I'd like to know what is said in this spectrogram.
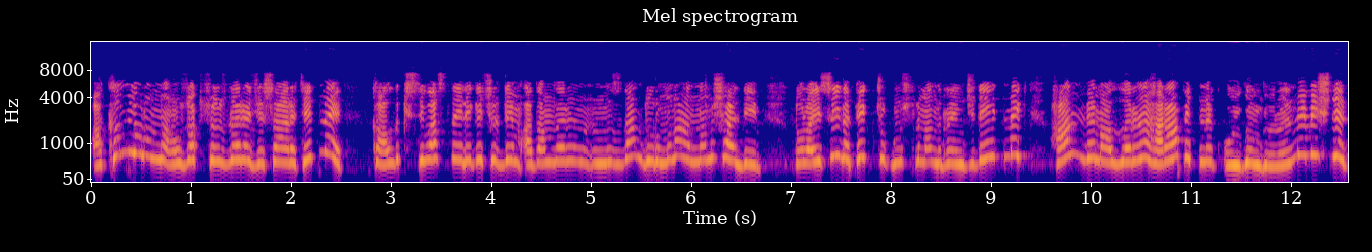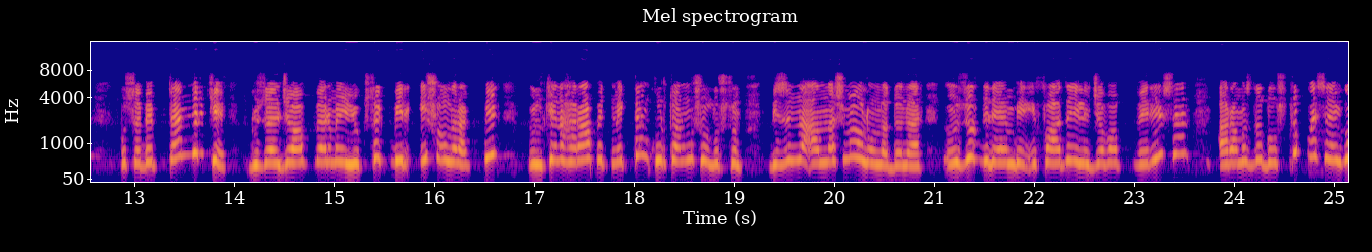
Akıl yolundan uzak sözlere cesaret etme. Kaldı ki Sivas'ta ele geçirdiğim adamlarınızdan durumunu anlamış haldeyim. Dolayısıyla pek çok Müslüman rencide etmek, han ve mallarını harap etmek uygun görülmemiştir. Bu sebeptendir ki güzel cevap vermeyi yüksek bir iş olarak bir ülkeni harap etmekten kurtarmış olursun. Bizimle anlaşma yolunda döner. Özür dileyen bir ifadeyle cevap verirsen aramızda dostluk ve sevgi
